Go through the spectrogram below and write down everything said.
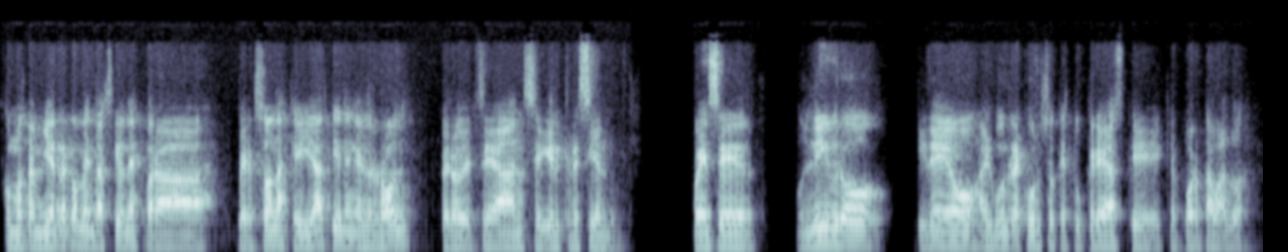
como también recomendaciones para personas que ya tienen el rol, pero desean seguir creciendo. Pueden ser un libro, video, algún recurso que tú creas que, que aporta valor.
